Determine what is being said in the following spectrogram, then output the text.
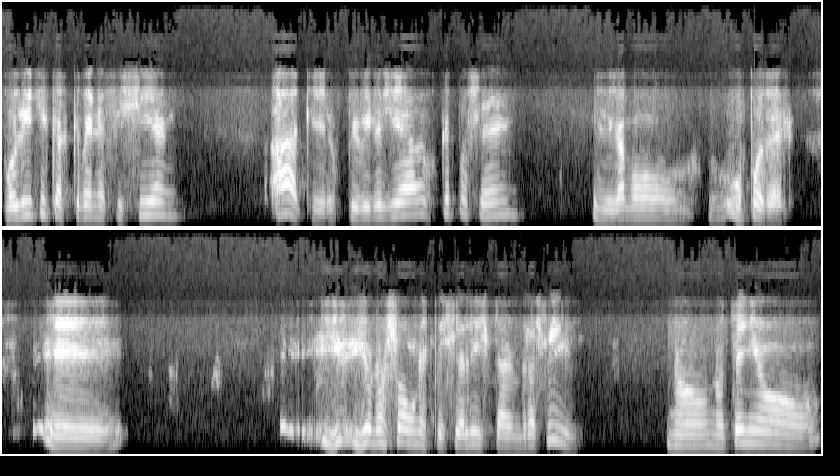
políticas que beneficien a aqueles privilegiados que poseen, digamos, o poder. Eh, eu non sou un especialista en Brasil, non, non teño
